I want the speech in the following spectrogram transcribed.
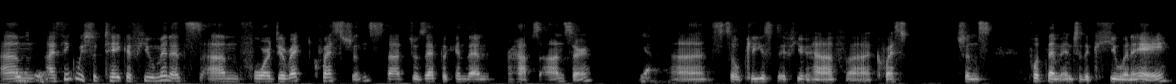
Um, I think we should take a few minutes um, for direct questions that Giuseppe can then perhaps answer. Yeah. Uh, so please, if you have uh, questions, put them into the Q&A.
